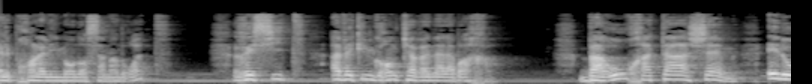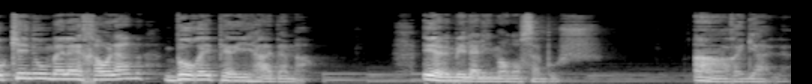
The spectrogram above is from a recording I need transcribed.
Elle prend l'aliment dans sa main droite, récite avec une grande kavana la bracha. Baruch ata Hashem, Elokenu melech haolam, bore peri adama. Et elle met l'aliment dans sa bouche. Un régal.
